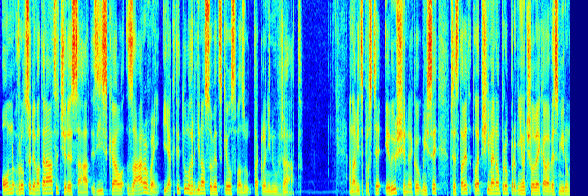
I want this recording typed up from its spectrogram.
on v roce 1960 získal zároveň jak titul hrdina Sovětského svazu, tak Leninův řád. A navíc prostě Ilyushin, jako umíš si představit lepší jméno pro prvního člověka ve vesmíru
